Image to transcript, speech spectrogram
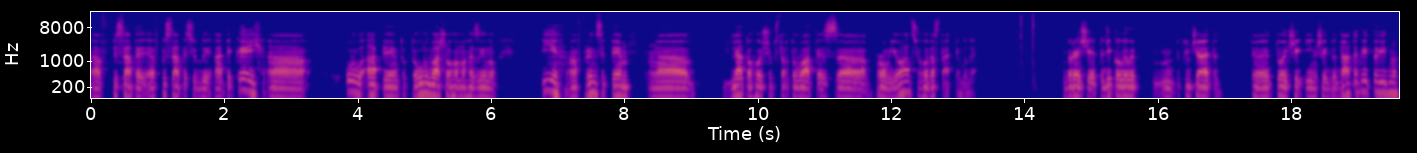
е, вписати, вписати сюди API Key, URL API, тобто URL вашого магазину. І, в принципі, для того, щоб стартувати з Prom.ua, цього достатньо буде. До речі, тоді, коли ви підключаєте той чи інший додаток, відповідно,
